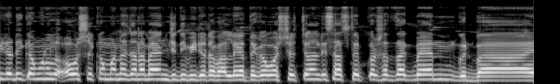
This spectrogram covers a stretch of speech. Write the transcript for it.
ভিডিওটি কেমন হলো অবশ্যই কমেন্টে জানাবেন। যদি ভিডিওটা ভালো লাগে থাকে, অবশ্যই চ্যানেলটি সাবস্ক্রাইব করে সাথে থাকবেন। গুড বাই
